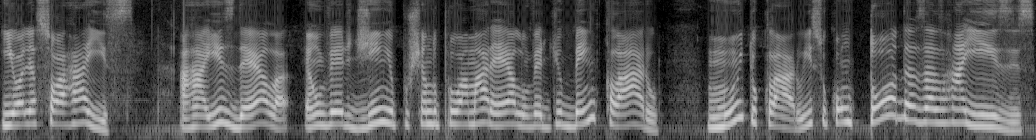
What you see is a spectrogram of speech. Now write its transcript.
E olha só a raiz. A raiz dela é um verdinho puxando para o amarelo, um verdinho bem claro, muito claro, isso com todas as raízes.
